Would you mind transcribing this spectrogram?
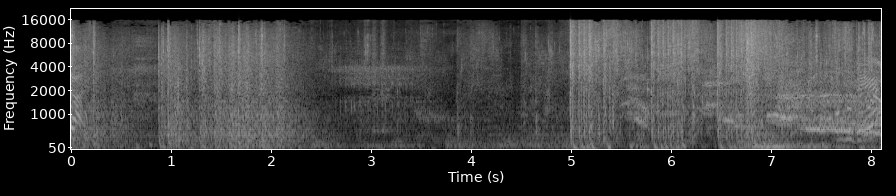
Shotgun! Over there?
